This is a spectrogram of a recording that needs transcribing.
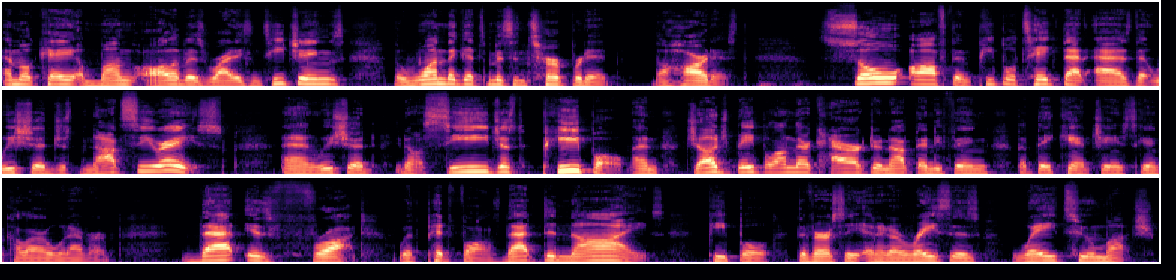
MLK among all of his writings and teachings, the one that gets misinterpreted the hardest. So often people take that as that we should just not see race and we should, you know, see just people and judge people on their character, not anything that they can't change skin color or whatever. That is fraught with pitfalls. That denies people diversity and it erases way too much.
